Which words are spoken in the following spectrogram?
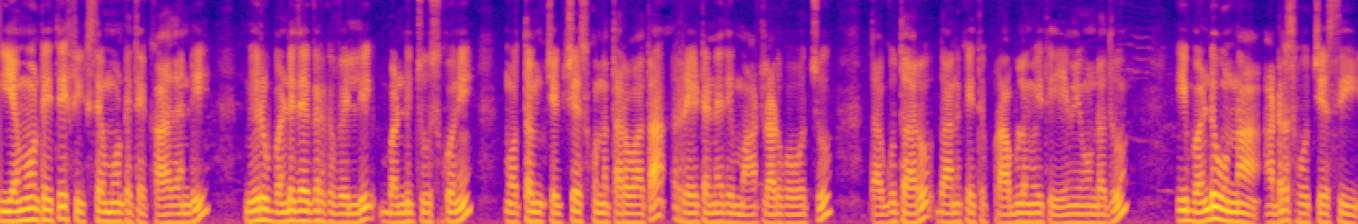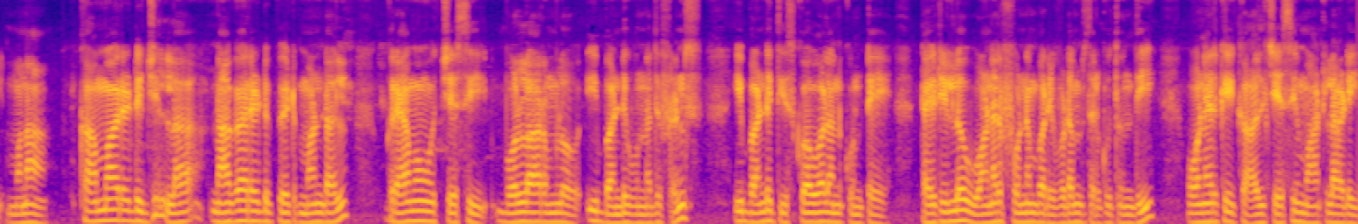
ఈ అమౌంట్ అయితే ఫిక్స్ అమౌంట్ అయితే కాదండి. మీరు బండి దగ్గరకు వెళ్ళి బండి చూసుకొని మొత్తం చెక్ చేసుకున్న తర్వాత రేట్ అనేది మాట్లాడుకోవచ్చు. తగ్గుతారు. దానికైతే ప్రాబ్లం అయితే ఏమీ ఉండదు. ఈ బండి ఉన్న అడ్రస్ వచ్చేసి మన కామారెడ్డి జిల్లా నాగారెడ్డిపేట మండల్ గ్రామం వచ్చేసి బొల్లారంలో ఈ బండి ఉన్నది ఫ్రెండ్స్. ఈ బండి తీసుకోవాలనుకుంటే టైటిల్లో ఓనర్ ఫోన్ నెంబర్ ఇవ్వడం జరుగుతుంది. ఓనర్కి కాల్ చేసి మాట్లాడి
